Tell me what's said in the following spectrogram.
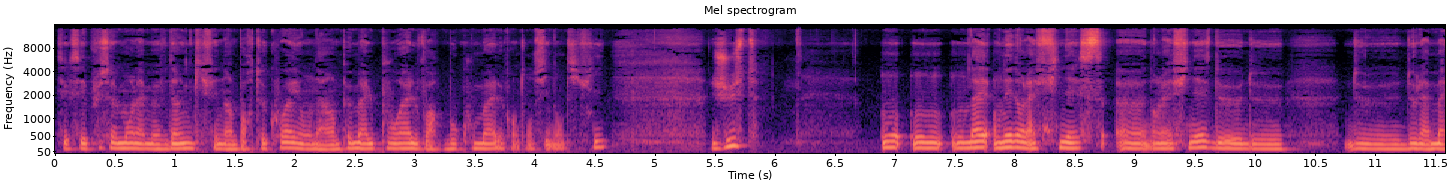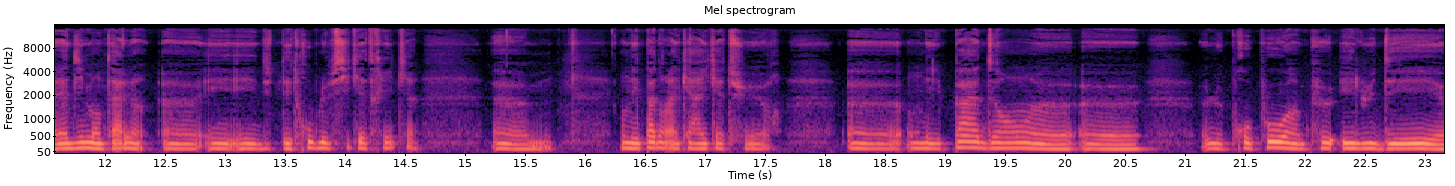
C'est que c'est plus seulement la meuf dingue qui fait n'importe quoi et on a un peu mal pour elle, voire beaucoup mal quand on s'identifie. Juste, on, est dans la finesse, dans la finesse de, la maladie mentale et, des troubles psychiatriques. On n'est pas dans la caricature, on n'est pas dans le propos un peu éludé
